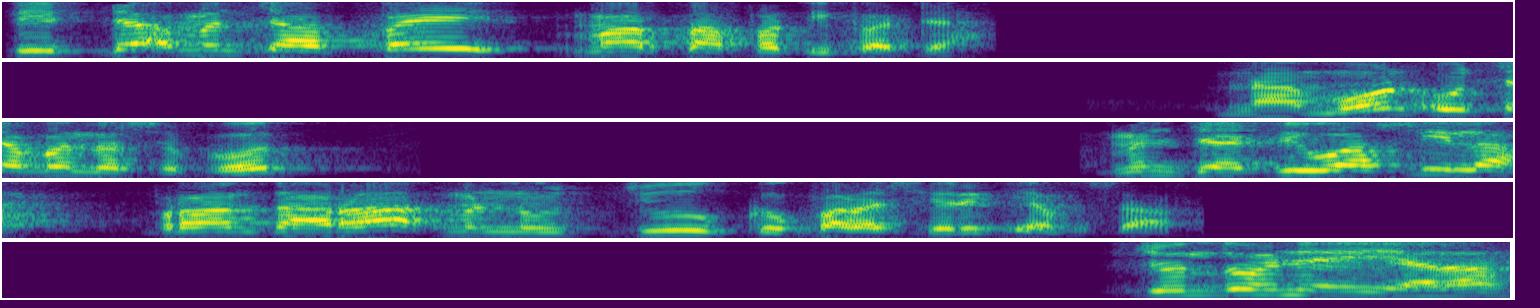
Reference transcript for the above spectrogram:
tidak mencapai martabat ibadah. Namun ucapan tersebut menjadi wasilah perantara menuju kepada syirik yang besar. Contohnya ialah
